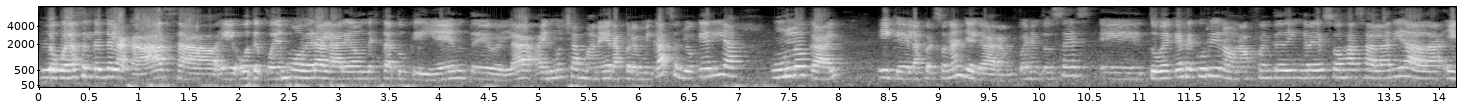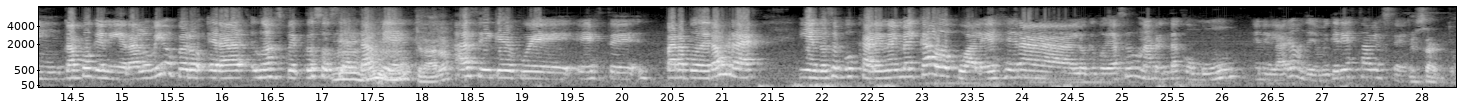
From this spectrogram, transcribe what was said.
lo puede hacer desde la casa eh, o te puedes mover al área donde está tu cliente verdad hay muchas maneras pero en mi caso yo quería un local y que las personas llegaran pues entonces eh, tuve que recurrir a una fuente de ingresos asalariada en un campo que ni era lo mío pero era un aspecto social también Claro. Así que pues, este, para poder ahorrar y entonces buscar en el mercado cuál era lo que podía ser una renta común en el área donde yo me quería establecer. Exacto.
